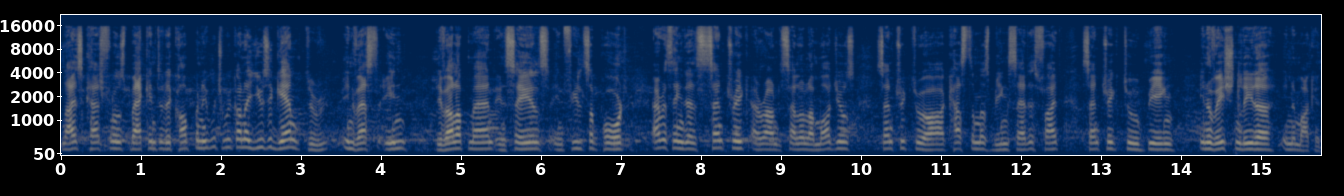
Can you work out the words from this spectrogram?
nice cash flows back into the company, which we're going to use again to invest in development, in sales, in field support, everything that's centric around cellular modules, centric to our customers being satisfied, centric to being innovation leader in the market.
